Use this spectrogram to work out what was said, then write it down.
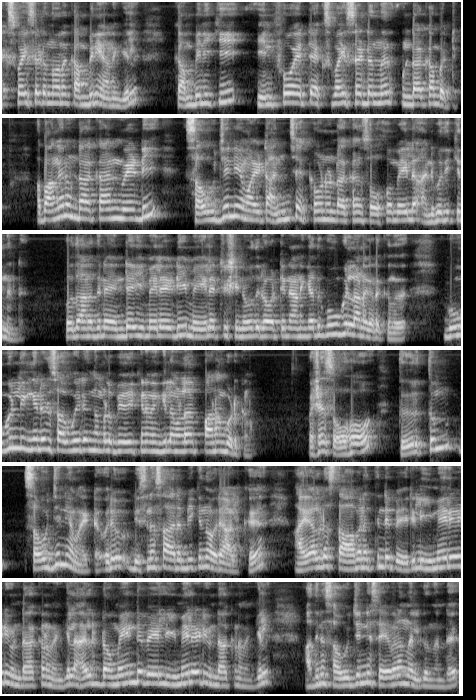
എക്സ് വൈ സെഡ് എന്ന് പറഞ്ഞ കമ്പനി ആണെങ്കിൽ കമ്പനിക്ക് info at X Y Z എന്ന് ഉണ്ടാക്കാൻ പറ്റും. അപ്പോൾ അങ്ങനെ ഉണ്ടാക്കാൻ വേണ്ടി സൗജന്യമായിട്ട് അഞ്ച് അക്കൗണ്ട് ഉണ്ടാക്കാൻ സോഹോ മെയിൽ അനുവദിക്കുന്നുണ്ട്. ഉദാഹരണത്തിന് എന്റെ email I D mail at Shinod dot in ആണെങ്കിൽ അത് ഗൂഗിളിലാണ് കിടക്കുന്നത്. ഗൂഗിളിൽ ഇങ്ങനെ ഒരു സൗകര്യം നമ്മൾ ഉപയോഗിക്കണമെങ്കിൽ നമ്മൾ പണം കൊടുക്കണം. പക്ഷേ സോഹോ തീർത്തും സൗജന്യമായിട്ട് ഒരു ബിസിനസ് ആരംഭിക്കുന്ന ഒരാൾക്ക് അയാളുടെ സ്ഥാപനത്തിന്റെ പേരിൽ ഇമെയിൽ ഐ ഡി ഉണ്ടാക്കണമെങ്കിൽ അയാളുടെ ഡൊമൈന്റെ പേരിൽ ഇമെയിൽ ഐ ഡി ഉണ്ടാക്കണമെങ്കിൽ അതിന് സൗജന്യ സേവനം നൽകുന്നുണ്ട്.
